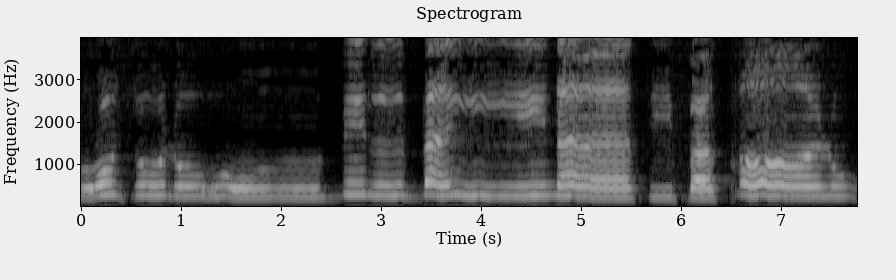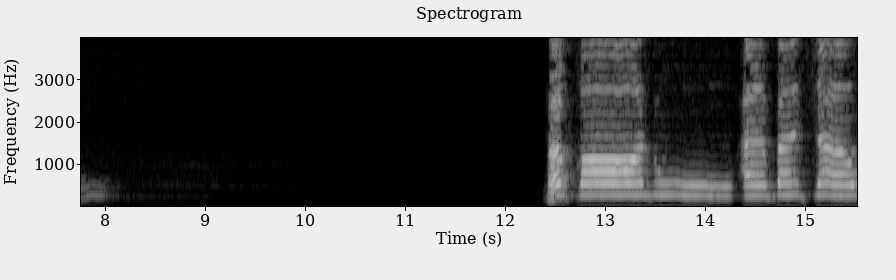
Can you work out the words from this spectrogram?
رسلهم بالبينات فقالوا فقالوا أبشر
